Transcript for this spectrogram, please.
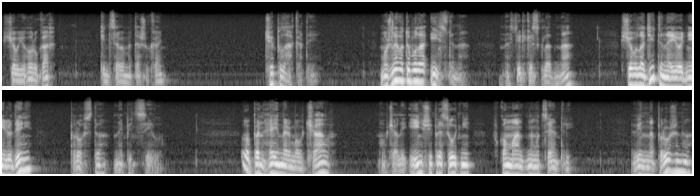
що в його руках кінцева мета шукань. Чи плакати? Можливо, то була істина, настільки складна, що володіти нею одній людині просто не під силу. Опенгеймер мовчав, мовчали інші присутні в командному центрі. Він напружено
